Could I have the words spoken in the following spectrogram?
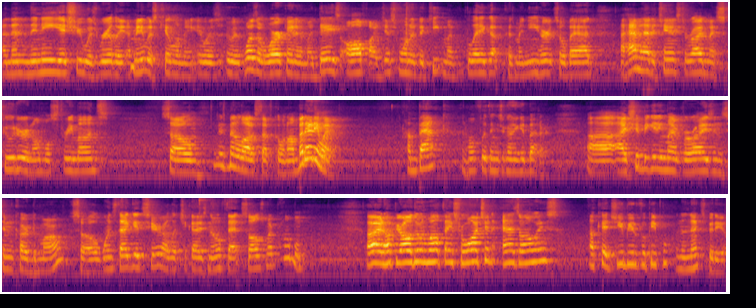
And then the knee issue was really, I mean, it was killing me. It was, it wasn't working, and my days off, I just wanted to keep my leg up because my knee hurt so bad. I haven't had a chance to ride my scooter in almost three months. So there's been a lot of stuff going on. But anyway, I'm back, and hopefully things are going to get better. Uh, I should be getting my Verizon SIM card tomorrow, so once that gets here, I'll let you guys know if that solves my problem. Alright, hope you're all doing well. Thanks for watching. As always, I'll catch you beautiful people in the next video.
